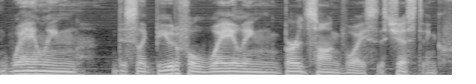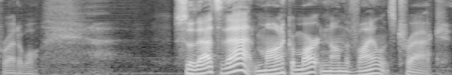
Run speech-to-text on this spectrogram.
wailing, this like beautiful wailing birdsong voice. It's just incredible. So that's that. Monica Martin on the Violents track.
